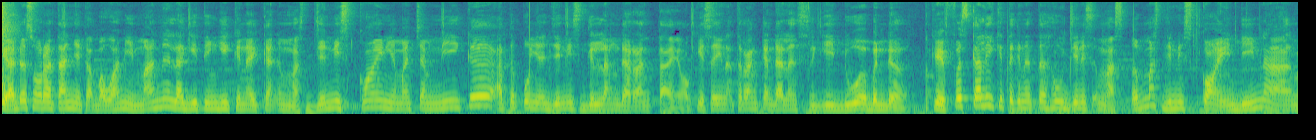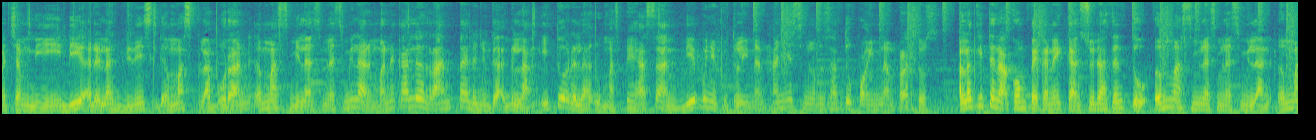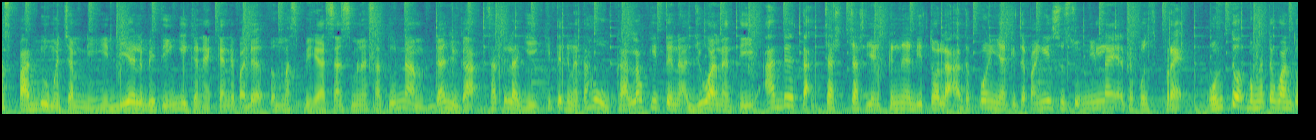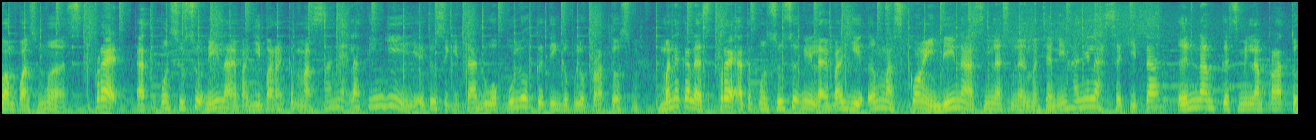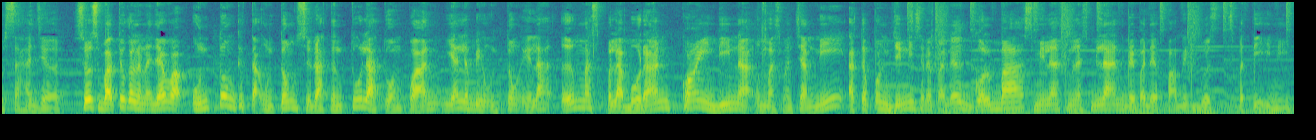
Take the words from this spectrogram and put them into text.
Okey, ada seorang tanya kat bawah ni, mana lagi tinggi kenaikan emas? Jenis koin yang macam ni ke ataupun yang jenis gelang dan rantai? Okey, saya nak terangkan dalam segi dua benda. Okey, first kali kita kena tahu jenis emas. Emas jenis koin dinar macam ni, dia adalah jenis emas pelaburan, emas 999. Manakala rantai dan juga gelang itu adalah emas perhiasan. Dia punya ketulinan hanya 91.6%. Kalau kita nak compare kenaikan, sudah tentu emas 999, emas padu macam ni, dia lebih tinggi kenaikan daripada emas perhiasan 91 dan juga satu lagi kita kena tahu kalau kita nak jual nanti ada tak cas-cas yang kena ditolak ataupun yang kita panggil susut nilai ataupun spread? Untuk pengetahuan tuan-puan semua spread ataupun susut nilai bagi barang kemas sangatlah tinggi iaitu sekitar 20 ke 30% manakala spread ataupun susut nilai bagi emas koin dinar 99 macam ni hanyalah sekitar 6 ke 9% sahaja. So sebab tu kalau nak jawab untung ke tak untung sudah tentulah tuan-puan yang lebih untung ialah emas pelaburan koin dinar emas macam ni ataupun jenis daripada gold bar 999 daripada public goods seperti ini.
